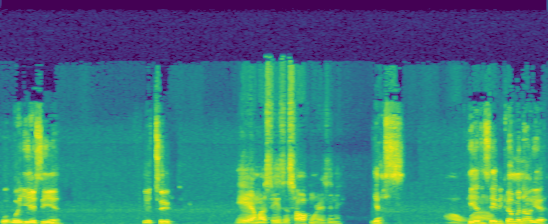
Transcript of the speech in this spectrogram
what, what year is he in? Year two. Yeah, I must say he's a sophomore, isn't he? Yes. Oh, wow. He hasn't said he's coming out yet.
